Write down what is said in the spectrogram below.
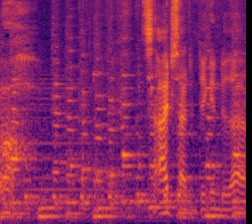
Oh. I just had to dig into that.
